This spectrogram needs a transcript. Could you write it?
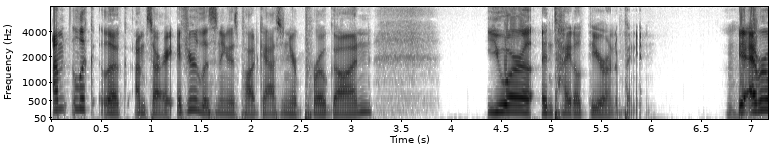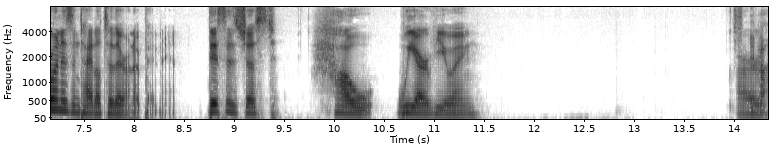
I'm look look, I'm sorry. If you're listening to this podcast and you're pro gun, you are entitled to your own opinion. Mhm. Yeah, everyone is entitled to their own opinion. This is just how we are viewing our Yeah.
